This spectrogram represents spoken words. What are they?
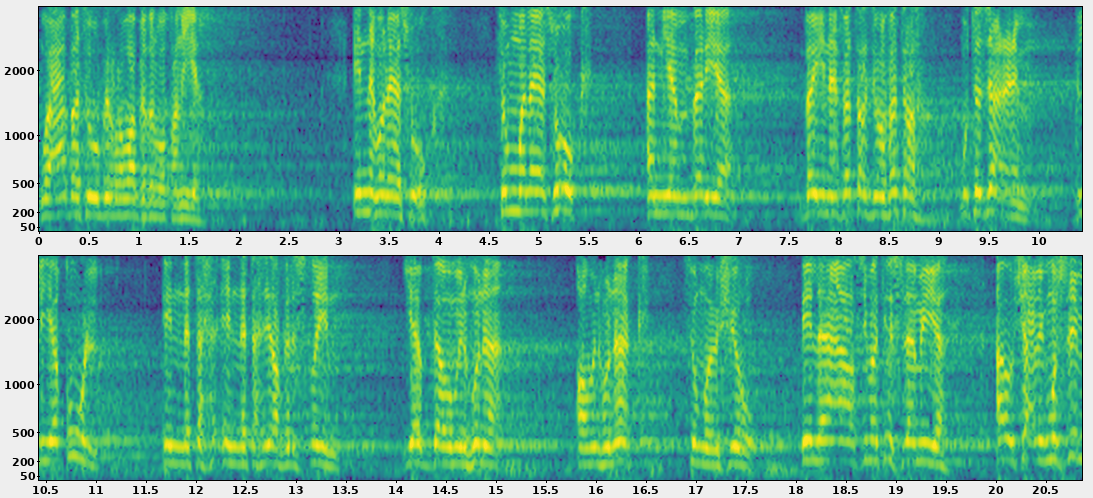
وعبثوا بالروابط الوطنية. إنه لا يسوءك ثم لا يسوءك أن ينبري بين فترة وفترة متزعم ليقول إن إن تحرير فلسطين يبدأ من هنا أو من هناك ثم يشير إلى عاصمة إسلامية أو شعب مسلم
